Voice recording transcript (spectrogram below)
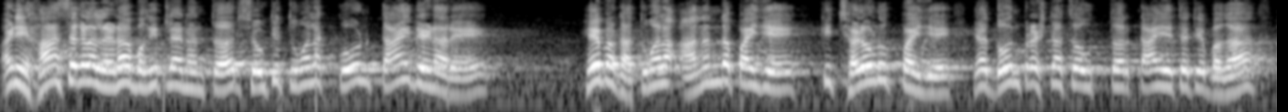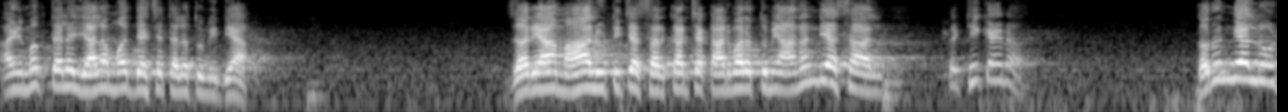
आणि हा सगळा लढा बघितल्यानंतर शेवटी तुम्हाला कोण काय देणार आहे हे बघा तुम्हाला आनंद पाहिजे की छळवणूक पाहिजे? या दोन प्रश्नाचं उत्तर काय येतं ते बघा आणि मग त्याला ज्याला मत द्यायचं त्याला तुम्ही द्या. जर या महालुटीच्या सरकारच्या कारभारात तुम्ही आनंदी असाल तर ठीक आहे ना. करून द्या लूट.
